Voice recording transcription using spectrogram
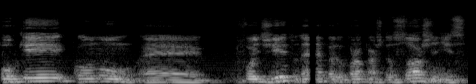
porque, como é, foi dito né, pelo próprio pastor Sóstenes,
